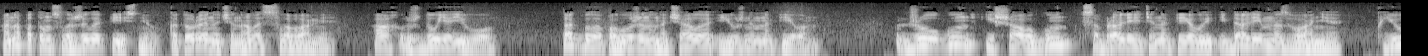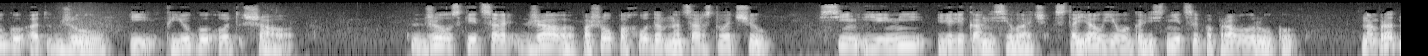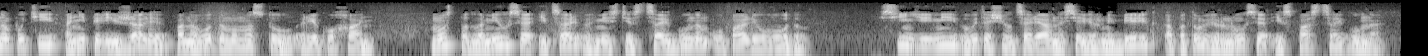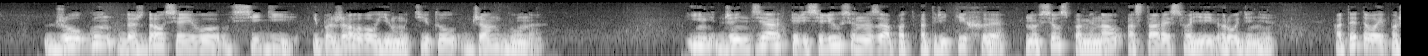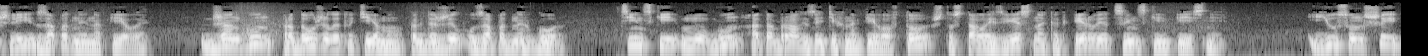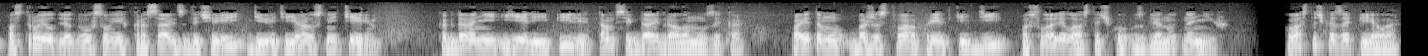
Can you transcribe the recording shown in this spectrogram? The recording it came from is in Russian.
Она потом сложила песню, которая начиналась словами «Ах, жду я его». Так было положено начало южным напевам. Джоугун и Шаогун собрали эти напевы и дали им название «К югу от Джоу» и «К югу от Шао». Джоуский царь Джао пошел походом на царство Чу. Синь Юйми, великан и силач, стоял в его колеснице по правую руку. На обратном пути они переезжали по наводному мосту реку Хань. Мост подломился, и царь вместе с Цайгуном упали в воду. Синь Юйми вытащил царя на северный берег, а потом вернулся и спас Цайгуна. Джоугун дождался его в Сиди и пожаловал ему титул Джангуна. Инь Джэньцзя переселился на запад от реки Хэ, но все вспоминал о старой своей родине – от этого и пошли западные напевы. Джангун продолжил эту тему, когда жил у западных гор. Цинский Мугун отобрал из этих напевов то, что стало известно как первые цинские песни. Ю Ши построил для двух своих красавиц-дочерей девятиярусный терем. Когда они ели и пили, там всегда играла музыка. Поэтому божества предки Ди послали ласточку взглянуть на них. Ласточка запела.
